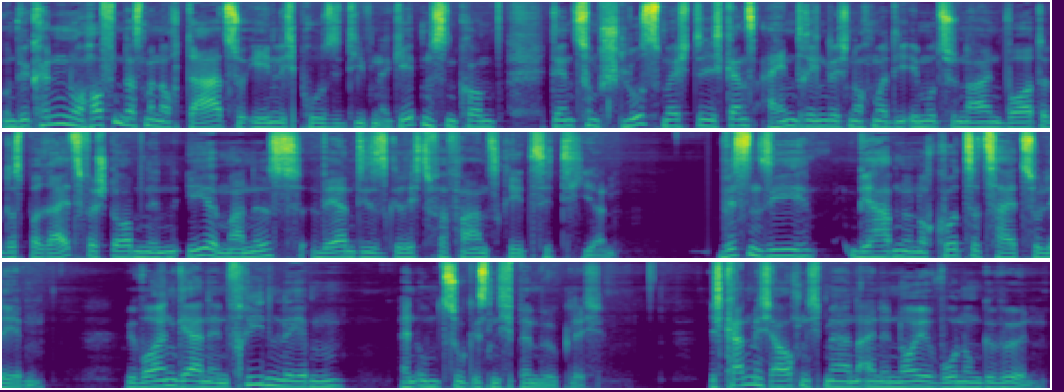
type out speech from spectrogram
und wir können nur hoffen, dass man auch da zu ähnlich positiven Ergebnissen kommt, denn zum Schluss möchte ich ganz eindringlich nochmal die emotionalen Worte des bereits verstorbenen Ehemannes während dieses Gerichtsverfahrens rezitieren. Wissen Sie, wir haben nur noch kurze Zeit zu leben. Wir wollen gerne in Frieden leben, ein Umzug ist nicht mehr möglich. Ich kann mich auch nicht mehr an eine neue Wohnung gewöhnen.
